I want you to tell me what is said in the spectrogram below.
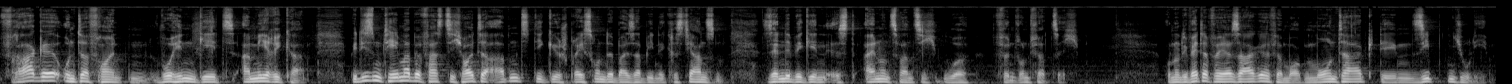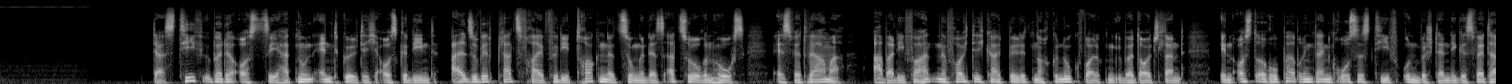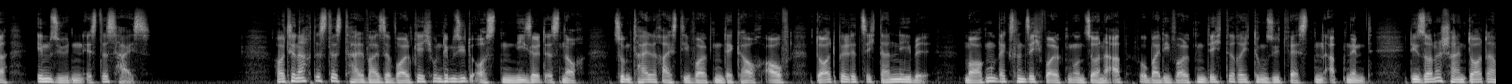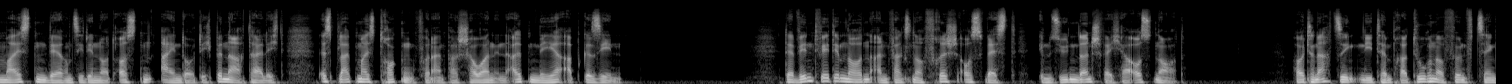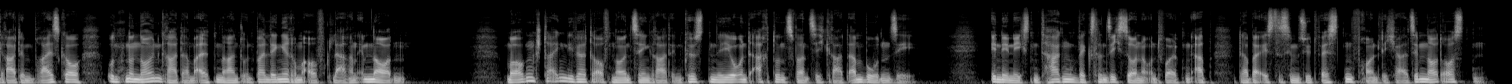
Frage unter Freunden. Wohin geht Amerika? Mit diesem Thema befasst sich heute Abend die Gesprächsrunde bei Sabine Christiansen. Sendebeginn ist 21.45 Uhr. Und nun die Wettervorhersage für morgen Montag, den 7. Juli. Das Tief über der Ostsee hat nun endgültig ausgedient, also wird Platz frei für die trockene Zunge des Azorenhochs. Es wird wärmer, aber die vorhandene Feuchtigkeit bildet noch genug Wolken über Deutschland. In Osteuropa bringt ein großes Tief unbeständiges Wetter, im Süden ist es heiß. Heute Nacht ist es teilweise wolkig und im Südosten nieselt es noch. Zum Teil reißt die Wolkendecke auch auf, dort bildet sich dann Nebel. Morgen wechseln sich Wolken und Sonne ab, wobei die Wolkendichte Richtung Südwesten abnimmt. Die Sonne scheint dort am meisten, während sie den Nordosten eindeutig benachteiligt. Es bleibt meist trocken, von ein paar Schauern in Alpennähe abgesehen. Der Wind weht im Norden anfangs noch frisch aus West, im Süden dann schwächer aus Nord. Heute Nacht sinken die Temperaturen auf 15 Grad im Breisgau und nur 9 Grad am Alpenrand und bei längerem Aufklaren im Norden. Morgen steigen die Werte auf 19 Grad in Küstennähe und 28 Grad am Bodensee. In den nächsten Tagen wechseln sich Sonne und Wolken ab, dabei ist es im Südwesten freundlicher als im Nordosten.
